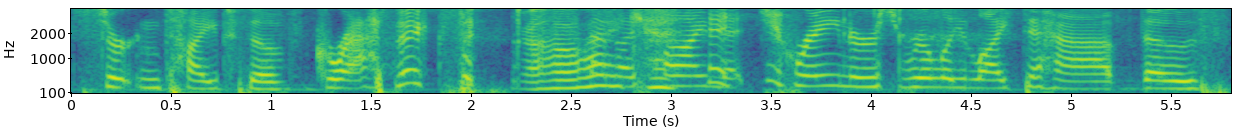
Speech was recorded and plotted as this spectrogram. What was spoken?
certain types of graphics. Oh, and I find that trainers really like to have those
